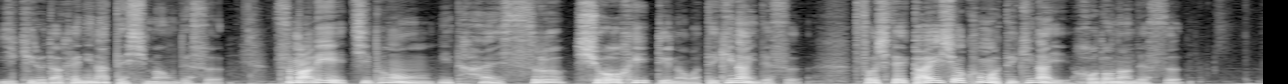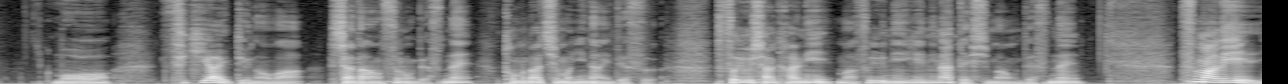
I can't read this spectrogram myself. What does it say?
生きるだけになってしまうんです。つまり自分に対する消費っていうのはできないんです。そして外食もできないほどなんです。もう付き合いっていうのは遮断するんですね。友達もいないんです。そういう社会に、まあそういう人間になってしまうんですね。つまり、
